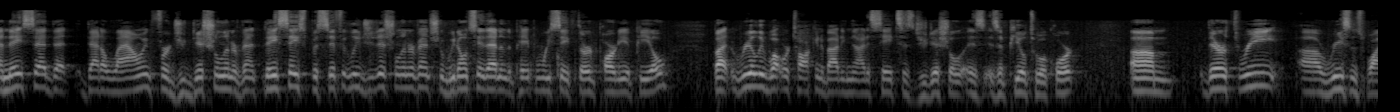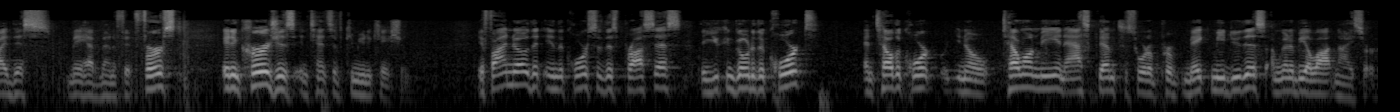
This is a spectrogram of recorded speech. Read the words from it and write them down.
and they said that, that allowing for judicial intervention, they say specifically judicial intervention. We don't say that in the paper, we say third party appeal. But really, what we're talking about in the United States is judicial, is, is appeal to a court. Um, there are three uh, reasons why this may have benefit. First, it encourages intensive communication. If I know that in the course of this process that you can go to the court and tell the court, you know, tell on me and ask them to sort of make me do this, I'm going to be a lot nicer.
